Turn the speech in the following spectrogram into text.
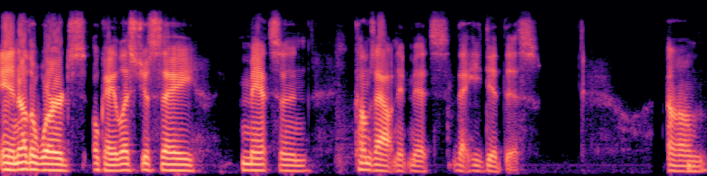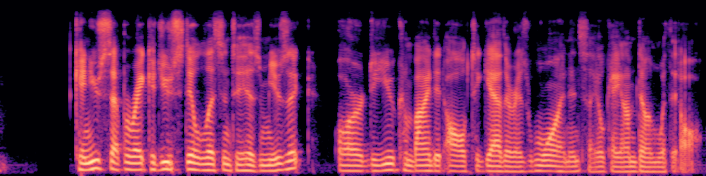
In other words, okay, let's just say Manson comes out and admits that he did this. Um, can you separate? Could you still listen to his music, or do you combine it all together as one and say, okay, I'm done with it all?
